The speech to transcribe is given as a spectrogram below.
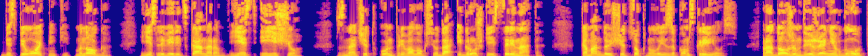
«Беспилотники, много. Если верить сканерам, есть и еще. Значит, он приволок сюда игрушки из царината. Командующая цокнула языком, скривилась. Продолжим движение вглубь.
